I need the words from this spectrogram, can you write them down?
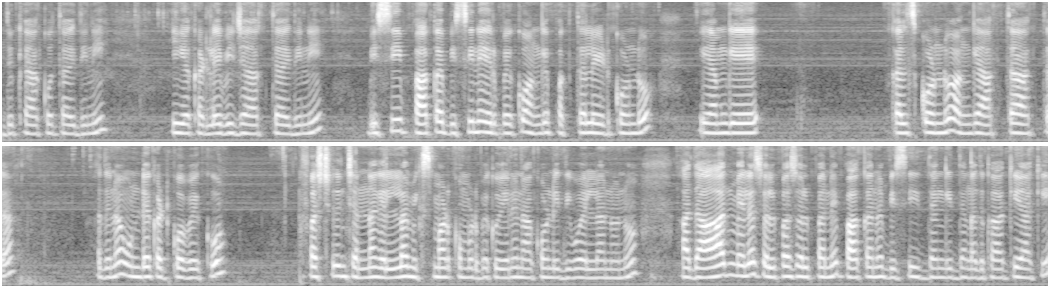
ಇದಕ್ಕೆ ಹಾಕೋತಾ ಇದ್ದೀನಿ. ಈಗ ಕಡಲೆ ಬೀಜ ಹಾಕ್ತಾ ಇದ್ದೀನಿ. ಬಿಸಿ, ಪಾಕ ಬಿಸಿನೇ ಇರಬೇಕು. ಹಂಗೆ ಪಕ್ಕದಲ್ಲೇ ಇಟ್ಕೊಂಡು ನಮಗೆ ಕಲಿಸ್ಕೊಂಡು ಹಂಗೆ ಹಾಕ್ತಾ ಹಾಕ್ತಾ ಅದನ್ನು ಉಂಡೆ ಕಟ್ಕೋಬೇಕು. ಫಸ್ಟ್ ಇದನ್ನು ಚೆನ್ನಾಗಿ ಎಲ್ಲ ಮಿಕ್ಸ್ ಮಾಡ್ಕೊಂಬಿಡ್ಬೇಕು. ಏನೇನು ಹಾಕ್ಕೊಂಡಿದ್ದೀವೋ ಎಲ್ಲನೂ ಅದಾದಮೇಲೆ ಸ್ವಲ್ಪ ಸ್ವಲ್ಪನೇ ಪಾಕನ ಬಿಸಿ ಇದ್ದಂಗೆ ಇದ್ದಂಗೆ ಅದಕ್ಕೆ ಹಾಕಿ ಹಾಕಿ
